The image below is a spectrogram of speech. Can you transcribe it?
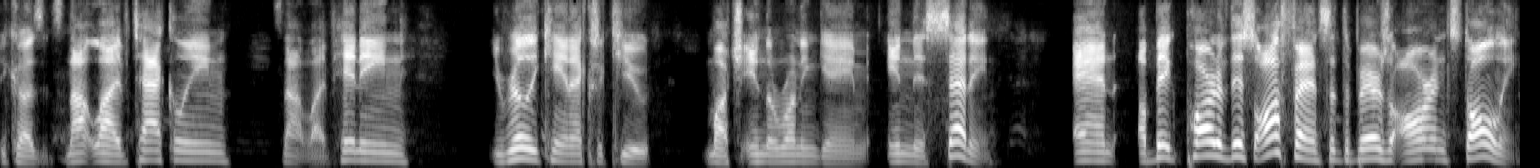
because it's not live tackling, it's not live hitting. You really can't execute much in the running game in this setting. And a big part of this offense that the Bears are installing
